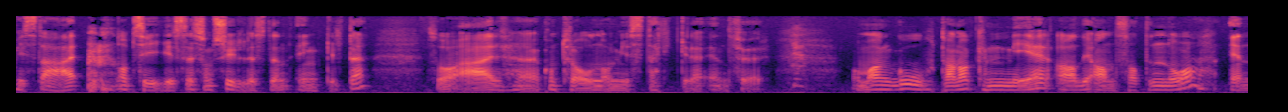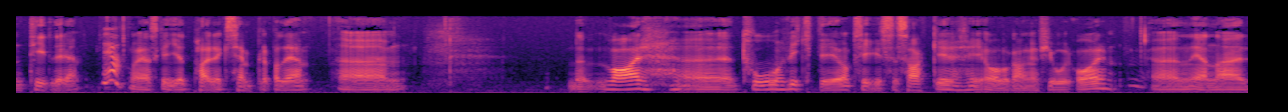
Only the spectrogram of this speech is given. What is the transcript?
hvis det er oppsigelser som skyldes den enkelte, så er eh, kontrollen nå mye sterkere enn før. Og man godtar nok mer av de ansatte nå enn tidligere. Ja. Og jeg skal gi et par eksempler på det. Uh, det var uh, to viktige oppsigelsessaker i overgangen fjor år. Uh, den ene er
